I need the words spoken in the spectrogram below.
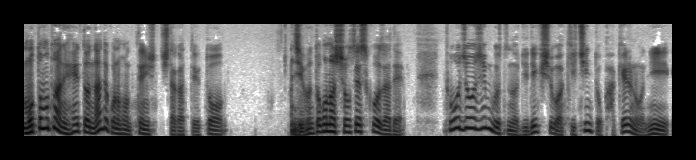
もともとはね、えっ、ー、と、なんでこの本手にしたかっていうと、自分とこの小説講座で、登場人物の履歴書はきちんと書けるのに、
